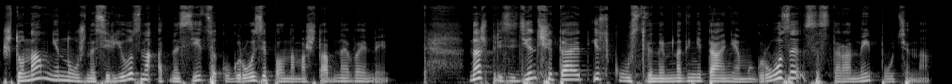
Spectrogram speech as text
что нам не нужно серьезно относиться к угрозе полномасштабной войны. Наш президент считает искусственным нагнетанием угрозы со стороны Путина.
